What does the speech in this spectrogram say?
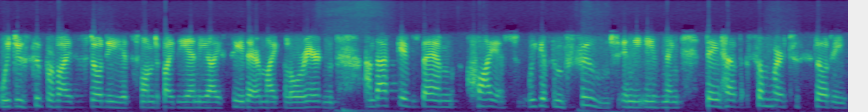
We do supervised study. It's funded by the NEIC there, Michael O'Riordan. And that gives them quiet. We give them food in the evening. They have somewhere to study.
